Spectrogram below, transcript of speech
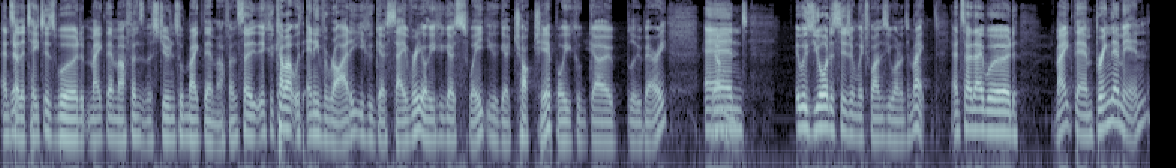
And so the teachers would make their muffins and the students would make their muffins. So you could come up with any variety. You could go savory or you could go sweet. You could go choc chip or you could go blueberry. And it was your decision which ones you wanted to make. And so they would make them, bring them in,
